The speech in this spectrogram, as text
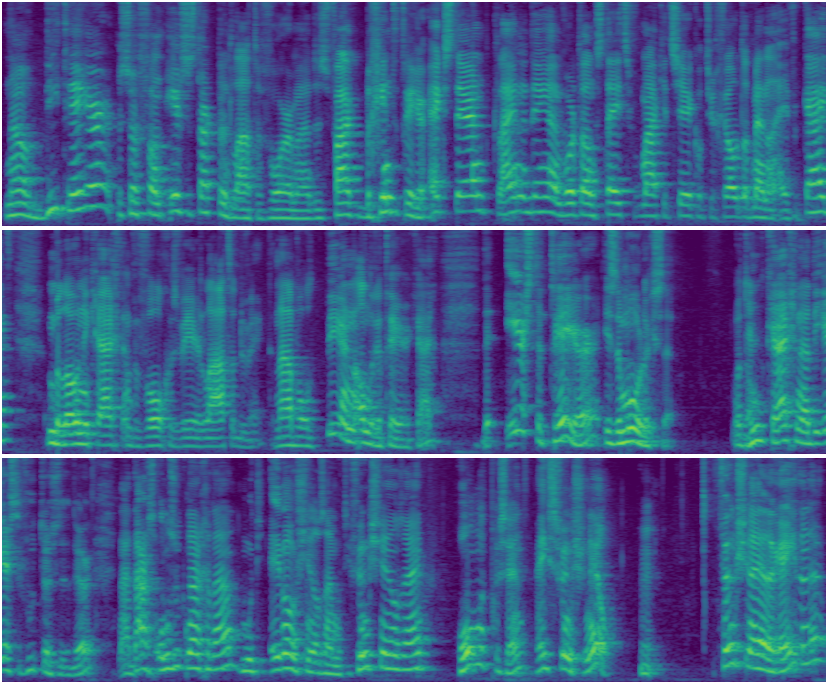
nou die trigger een soort van eerste startpunt laten vormen? Dus vaak begint de trigger extern, kleine dingen, en wordt dan steeds, maak je het cirkeltje groot, dat men dan even kijkt, een beloning krijgt en vervolgens weer later de week daarna bijvoorbeeld weer een andere trigger krijgt. De eerste trigger is de moeilijkste. Want Ja. hoe krijg je nou die eerste voet tussen de deur? Nou, daar is onderzoek naar gedaan. Moet die emotioneel zijn, moet die functioneel zijn? 100% wees functioneel. Hm. Functionele redenen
